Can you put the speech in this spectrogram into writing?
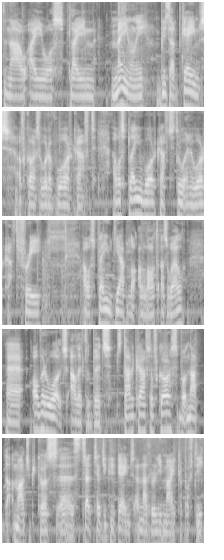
to now I was playing mainly Blizzard games, of course World of Warcraft. I was playing Warcraft 2 and Warcraft 3. I was playing Diablo a lot as well. Uh, Overwatch a little bit. StarCraft of course, but not that much because uh, strategic games are not really my cup of tea.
